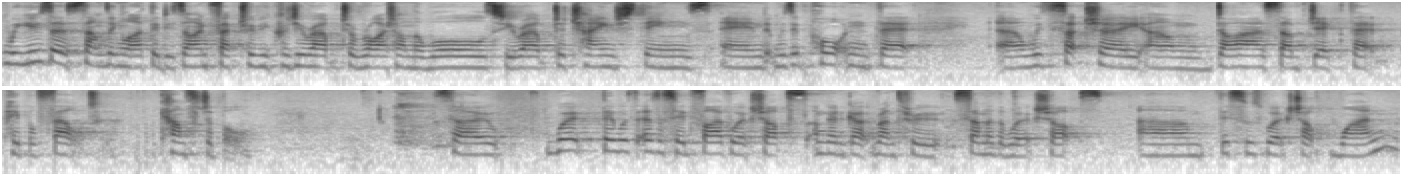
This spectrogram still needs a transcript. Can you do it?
we use a, something like the design factory because you're able to write on the walls, you're able to change things, and it was important that uh, with such a um, dire subject that people felt comfortable. So, work, there was, as I said, five workshops. I'm going to go run through some of the workshops. Um, this was workshop one,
